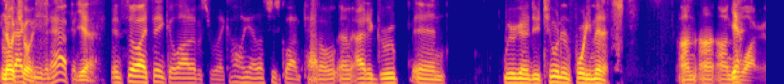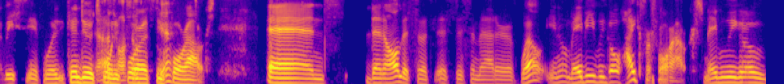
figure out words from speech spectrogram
no that choice even happen. yeah And so I think a lot of us were like, oh yeah, let's just go out and paddle. Um, I had a group, and we were going to do 240 minutes on on, on Yeah. the water. At least if we can do a 24, awesome. let's do Yeah. four hours. And then all this, so it's it's just a matter of well, you know, maybe we go hike for four hours. Maybe we go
